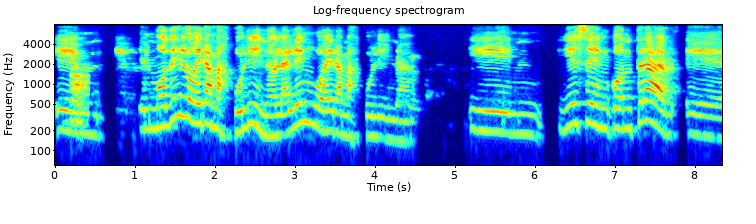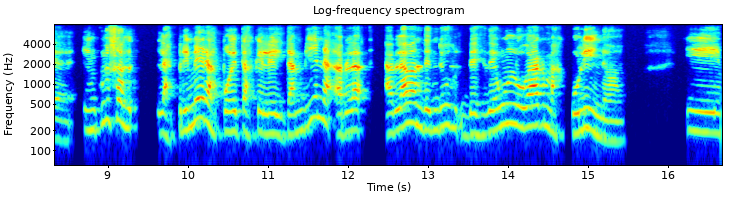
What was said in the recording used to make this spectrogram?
em, el modelo era masculino, la lengua era masculina y, ese encontrar, eh, incluso las primeras poetas que leí también hablaban desde un lugar masculino. Y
